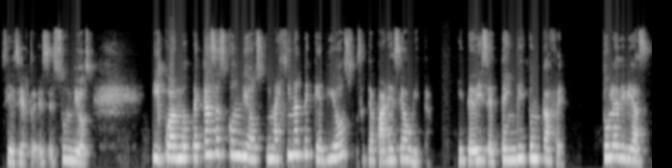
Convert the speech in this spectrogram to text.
sí es cierto, es, un Dios. Y cuando te casas con Dios, imagínate que Dios se te aparece ahorita y te dice, te invito a un café. Tú le dirías,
